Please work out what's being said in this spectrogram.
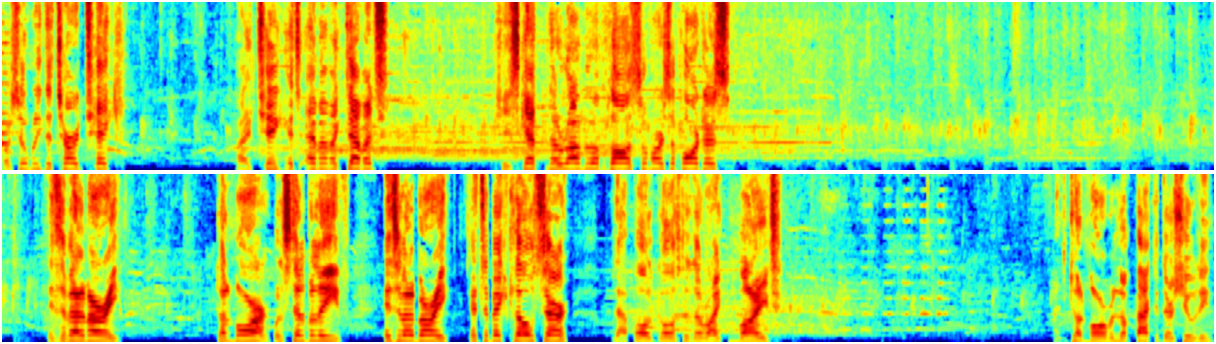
Presumably the third tick. I think it's Emma McDevitt. She's getting a round of applause from her supporters. Isabel Murray. Dunmore will still believe. Isabel Murray gets a bit closer. That ball goes to the right and wide. Dunmore will look back at their shooting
